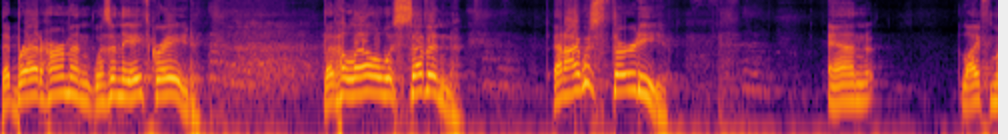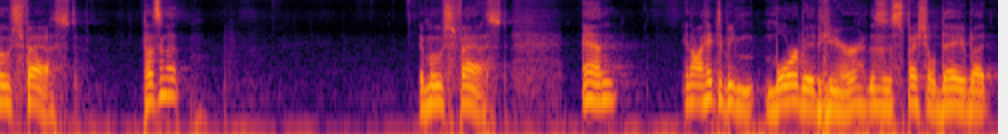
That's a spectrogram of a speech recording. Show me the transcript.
that Brad Herman was in the eighth grade that Hillel was seven and I was 30. And life moves fast, doesn't it? It moves fast. And, you know, I hate to be morbid here. This is a special day, but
